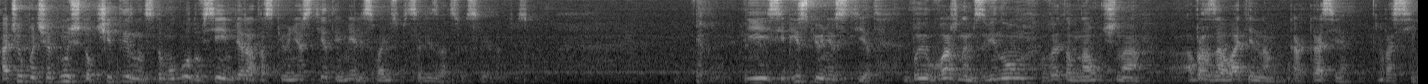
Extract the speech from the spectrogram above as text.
Хочу подчеркнуть, что к 2014 году все императорские университеты имели свою специализацию исследовательскую. И Сибирский университет был важным звеном в этом научно-образовательном каркасе России.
